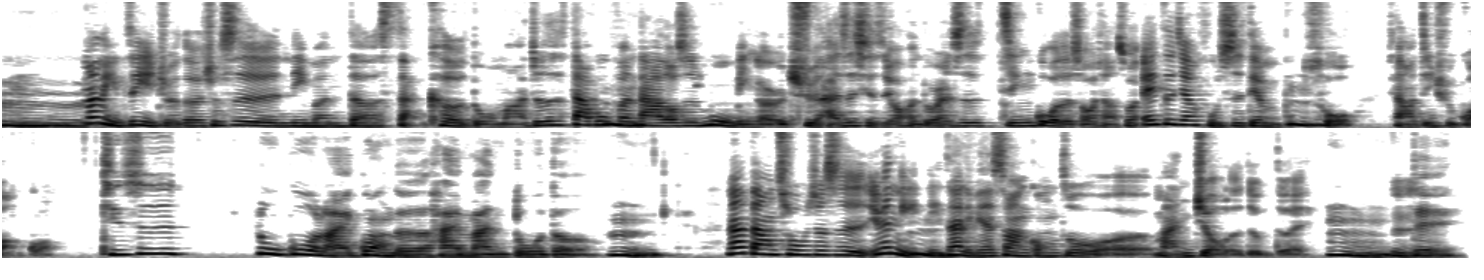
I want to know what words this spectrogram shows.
嗯，那你自己觉得，就是你们的散客多吗？就是大部分大家都是慕名而去，嗯、还是其实有很多人是经过的时候想说，哎、欸，这间服饰店不错，嗯、想要进去逛逛。其实路过来逛的还蛮多的，嗯。那当初就是因为你你在里面算工作蛮久了，对不对？嗯嗯，对。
